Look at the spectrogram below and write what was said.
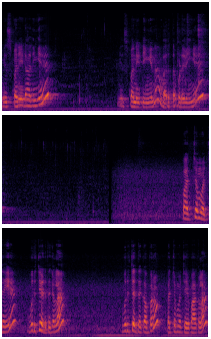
மிஸ் பண்ணிடாதீங்க. மிஸ் பண்ணிட்டீங்கன்னா வருத்தப்படுவீங்க. பச்சை மொச்சையை உரிச்சு எடுத்துக்கலாம். உரிச்சதுக்கப்புறம் பச்சை மொச்சையை பார்க்கலாம்.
